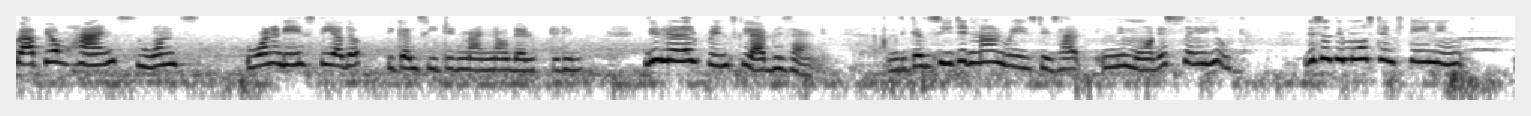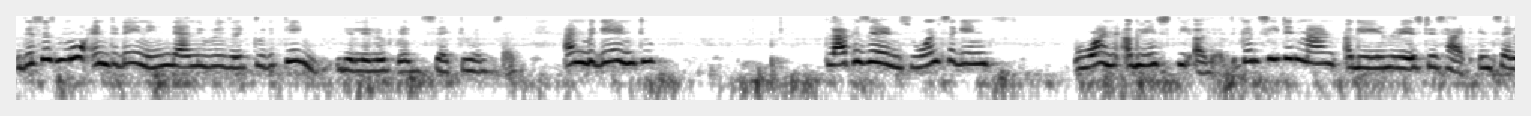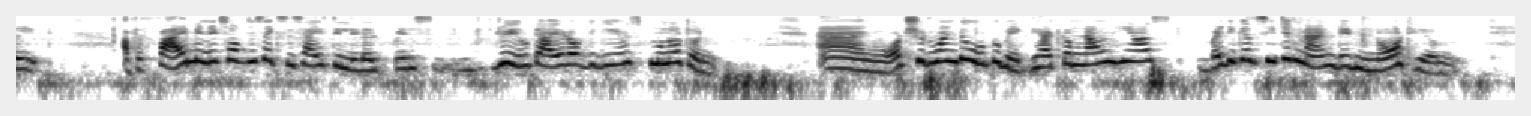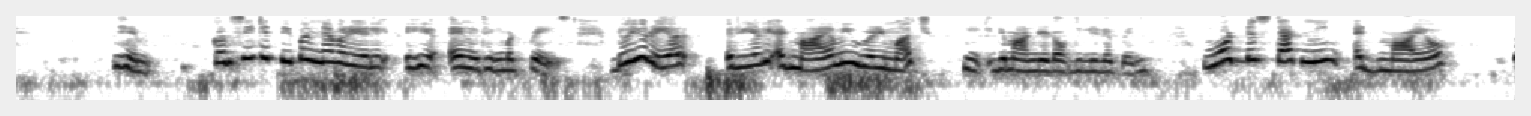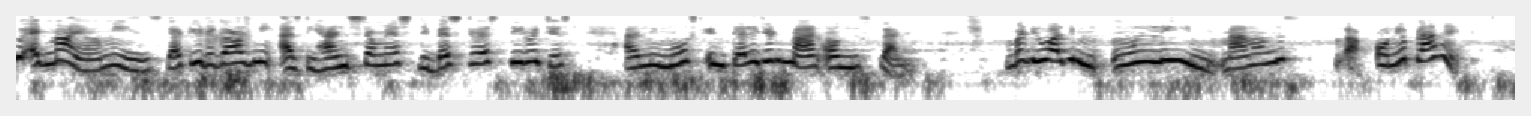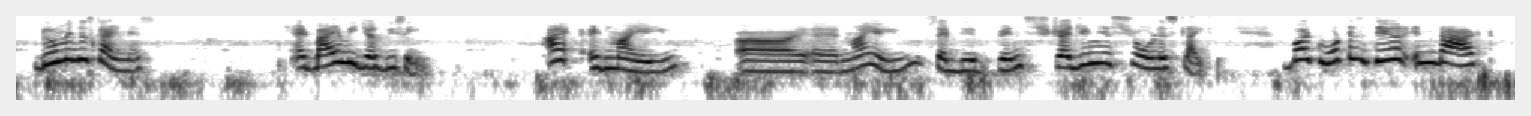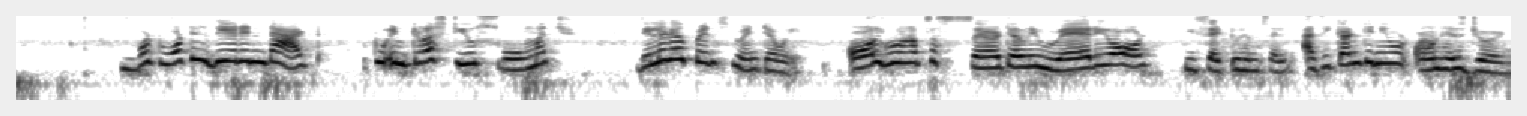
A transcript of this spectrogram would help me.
Clap your hands once one against the other, the conceited man now directed him. The little prince clapped his hand. And the conceited man raised his hat in the modest salute. This is the most entertaining this is more entertaining than the visit to the king, the little prince said to himself, and began to clap his hands once against one against the other. The conceited man again raised his hat in salute. After five minutes of this exercise, the little prince grew tired of the game's monotony. And what should one do to make the hat come down? he asked. But the conceited man did not hear me. Him. Conceited people never really hear anything but praise. Do you real, really admire me very much? he demanded of the little prince. What does that mean, admire? To admire means that you regard me as the handsomest, the best dressed, the richest, and the most intelligent man on this planet. But you are the only man on this on your planet. Do me this kindness. Admire me just the same. I admire you, I admire you, said the prince, shrugging his shoulders slightly. But what is there in that? But what is there in that to interest you so much? The little prince went away. All grown ups are certainly very odd, he said to himself as he continued on his journey.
